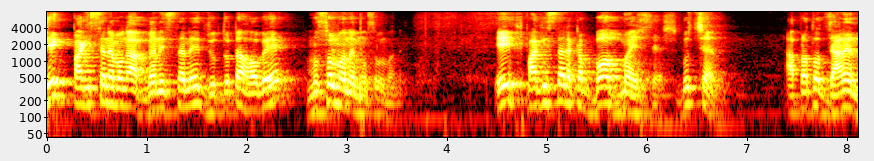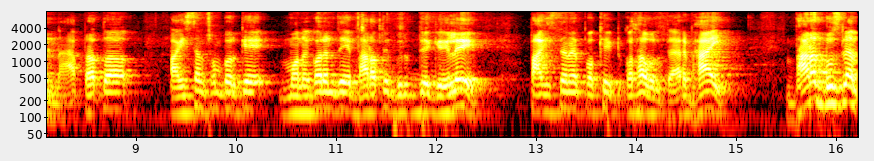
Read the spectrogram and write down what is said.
ঠিক পাকিস্তান এবং আফগানিস্তানে যুদ্ধটা হবে মুসলমানে মুসলমানে এই পাকিস্তান একটা বদমাইশ দেশ, বুঝছেন? আপনারা তো জানেন না, আপনারা তো পাকিস্তান সম্পর্কে মনে করেন যে ভারতের বিরুদ্ধে গেলে পাকিস্তানের পক্ষে একটু কথা বলতে। আরে ভাই, ভারত বুঝলাম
